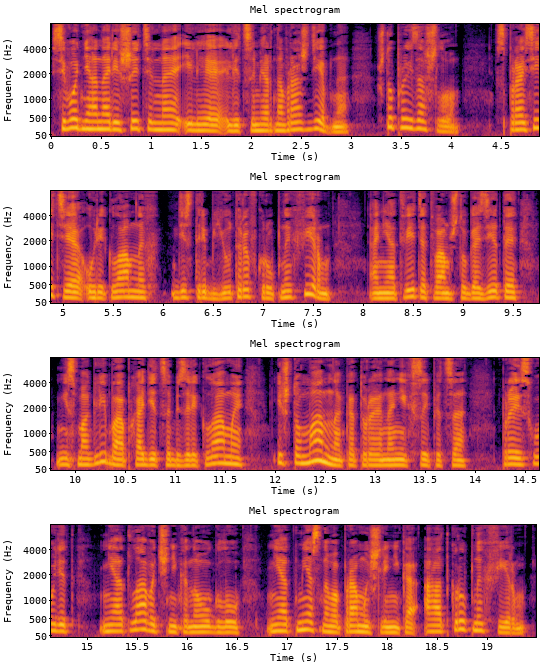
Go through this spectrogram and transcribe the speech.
сегодня она решительная или лицемерно враждебна. Что произошло? Спросите у рекламных дистрибьюторов крупных фирм. Они ответят вам, что газеты не смогли бы обходиться без рекламы, и что манна, которая на них сыпется, происходит не от лавочника на углу, не от местного промышленника, а от крупных фирм –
